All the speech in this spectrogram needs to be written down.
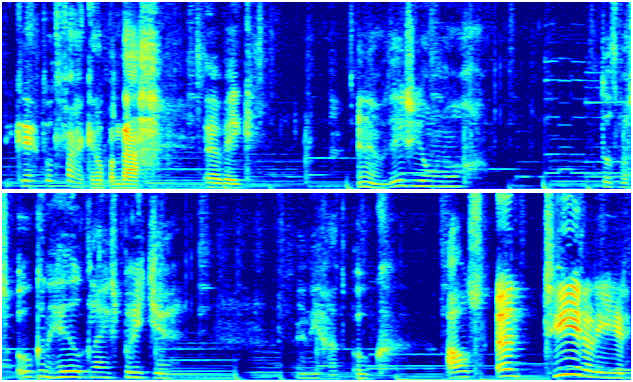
Die krijgt wat vaker op een dag, een week. En dan hebben we deze jongen nog. Dat was ook een heel klein sprietje. En die gaat ook als een tierenlier.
